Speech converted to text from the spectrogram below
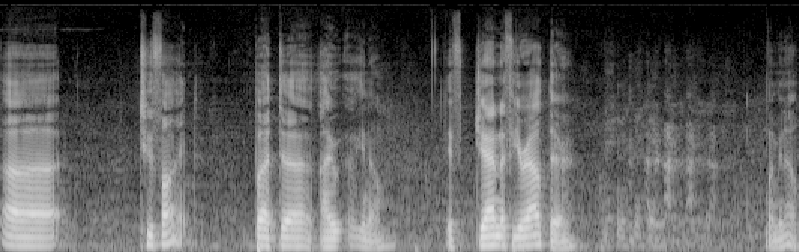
uh, to find. But uh, I, you know, if Jan, if you're out there, let me know.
